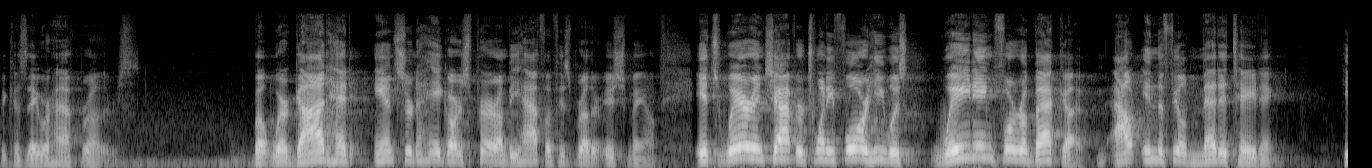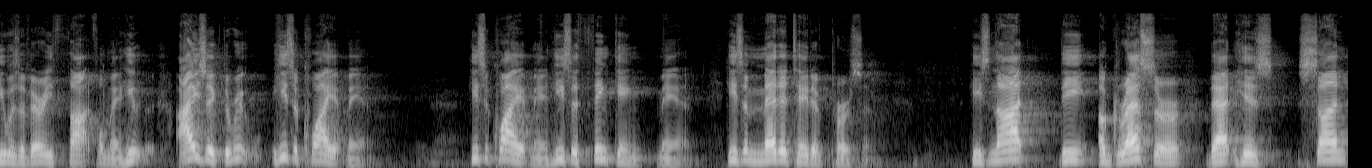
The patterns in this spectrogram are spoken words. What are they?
because they were half brothers, but where God had answered Hagar's prayer on behalf of his brother Ishmael. It's where in chapter 24 he was waiting for Rebekah out in the field meditating. He was a very thoughtful man. He, Isaac, the, he's a quiet man. He's a quiet man. He's a thinking man. He's a meditative person. He's not the aggressor that his son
